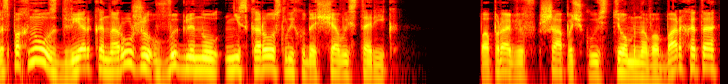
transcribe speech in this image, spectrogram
Распахнулась дверка, наружу выглянул низкорослый худощавый старик. Поправив шапочку из темного бархата,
